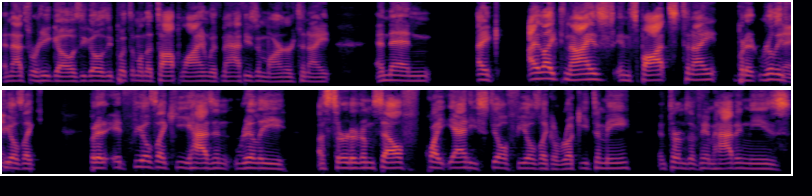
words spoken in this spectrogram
and that's where he goes. He goes, he puts him on the top line with Matthews and Marner tonight, and then like I liked Knies in spots tonight, but it really Same. feels like, but it, it feels like he hasn't really asserted himself quite yet. He still feels like a rookie to me in terms of him having these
